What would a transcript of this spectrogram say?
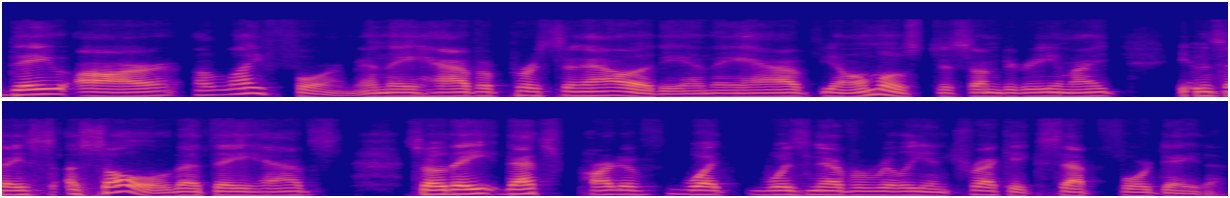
they are a life form and they have a personality and they have, you know, almost to some degree, you might even say a soul that they have. So they that's part of what was never really in Trek except for Data.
